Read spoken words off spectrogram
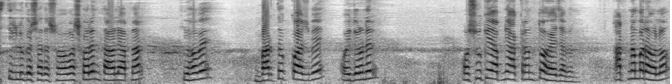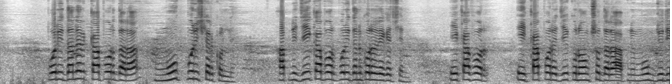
স্ত্রীলোকের সাথে সহবাস করেন, তাহলে আপনার কী হবে? বার্ধক্য আসবে, ওই ধরনের অসুখে আপনি আক্রান্ত হয়ে যাবেন। আট নম্বর হলো, পরিধানের কাপড় দ্বারা মুখ পরিষ্কার করলে। আপনি যেই কাপড় পরিধান করে রেখেছেন, এই কাপড়, এই কাপড়ে যে কোনো অংশ দ্বারা আপনি মুখ যদি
